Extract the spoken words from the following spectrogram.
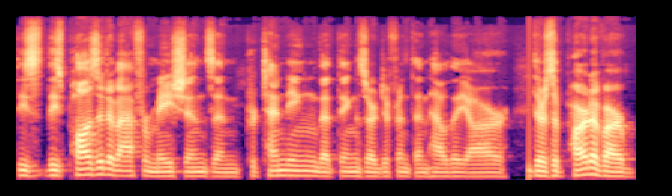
these these positive affirmations and pretending that things are different than how they are. There's a part of our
